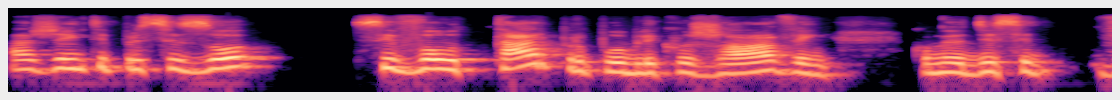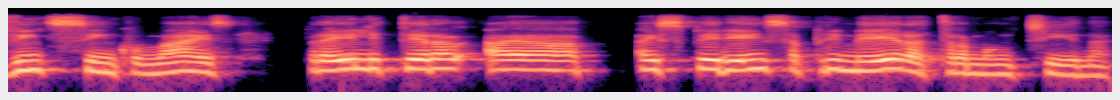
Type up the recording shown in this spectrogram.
a gente precisou se voltar para o público jovem, como eu disse, 25 mais, para ele ter a, a, a experiência primeira tramontina.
